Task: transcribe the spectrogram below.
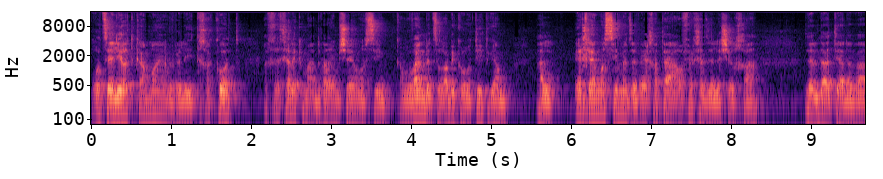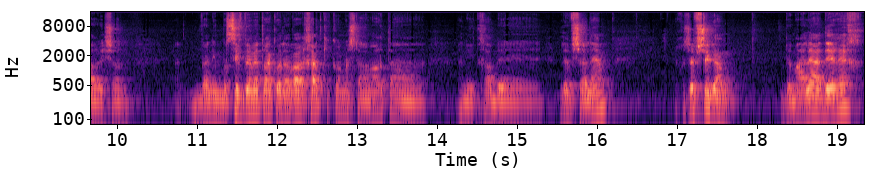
רוצה להיות כמוהם ולהתחקות אחרי חלק מהדברים שהם עושים, כמובן בצורה ביקורתית גם על איך הם עושים את זה ואיך אתה הופך את זה לשלך, זה לדעתי הדבר הראשון. ואני מוסיף באמת רק עוד דבר אחד, כי כל מה שאתה אמרת, אני איתך בלב שלם. אני חושב שגם במעלה הדרך,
